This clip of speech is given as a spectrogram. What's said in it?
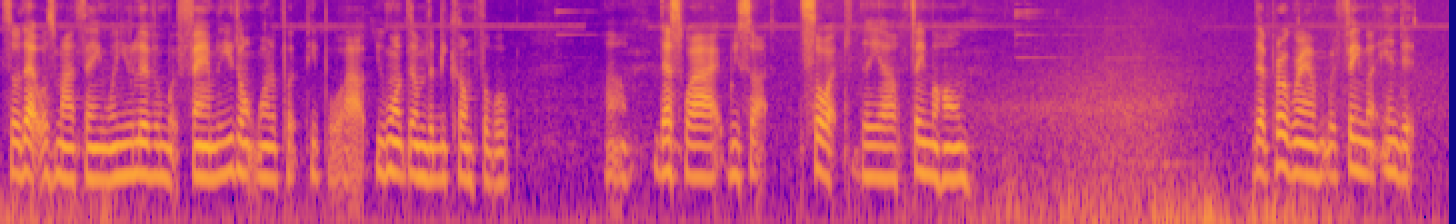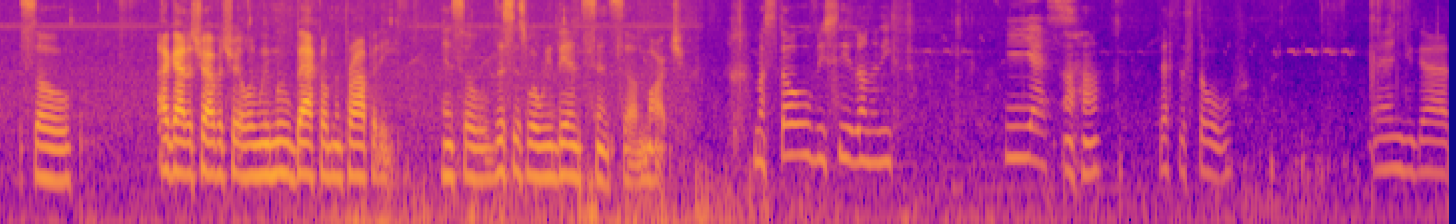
So that was my thing. When you're living with family, you don't want to put people out. You want them to be comfortable. Um, that's why we sought, sought the uh, FEMA home. The program with FEMA ended, so I got a travel trailer and we moved back on the property. And so this is where we've been since uh, March. My stove, you see it underneath? Yes. Uh huh. That's the stove. And you got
